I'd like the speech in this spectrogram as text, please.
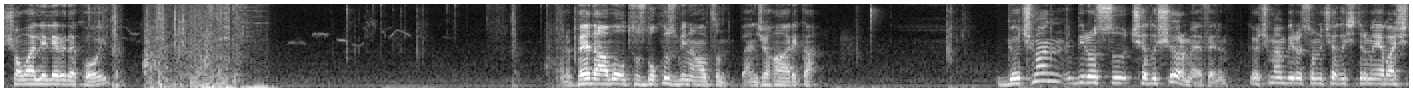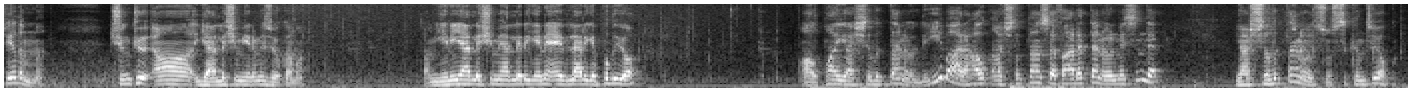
Şövalyeleri de koy. Yani bedava 39 bin altın. Bence harika. Göçmen bürosu çalışıyor mu efendim? Göçmen bürosunu çalıştırmaya başlayalım mı? Çünkü aa yerleşim yerimiz yok ama. Tam yeni yerleşim yerleri, yeni evler yapılıyor. Alpay yaşlılıktan öldü. İyi bari halk açlıktan, sefaretten ölmesin de yaşlılıktan ölsün. Sıkıntı yok.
